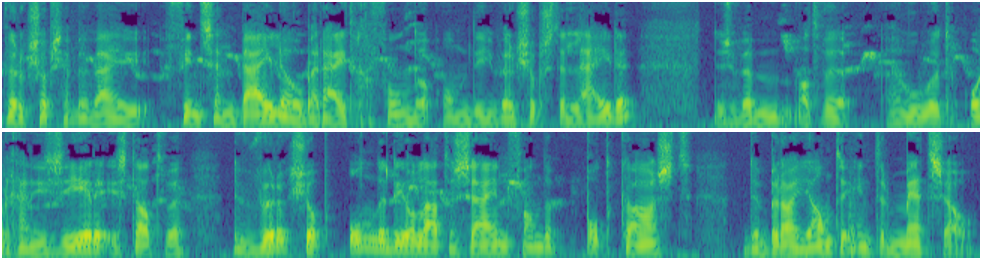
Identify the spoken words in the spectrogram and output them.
workshops hebben wij Vincent Bijlo bereid gevonden om die workshops te leiden. Dus we, wat we, hoe we het organiseren is dat we de workshop onderdeel laten zijn van de podcast De Briljante Intermezzo.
